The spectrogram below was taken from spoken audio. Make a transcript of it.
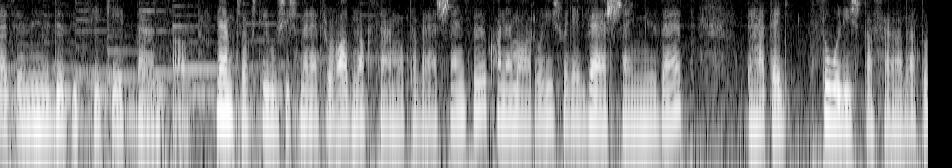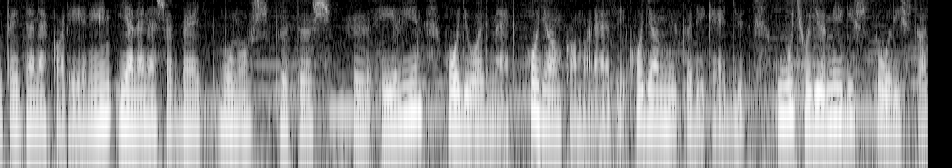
Kötelező mű Debussy két tánca. Nem csak stílusismeretről adnak számot a versenyzők, hanem arról is, hogy egy versenyművet, tehát egy szólista feladatot egy zenekar élén, jelen esetben egy vonos ötös élén, hogy old meg, hogyan kamarázik, hogyan működik együtt, úgy, hogy ő mégis szólista.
